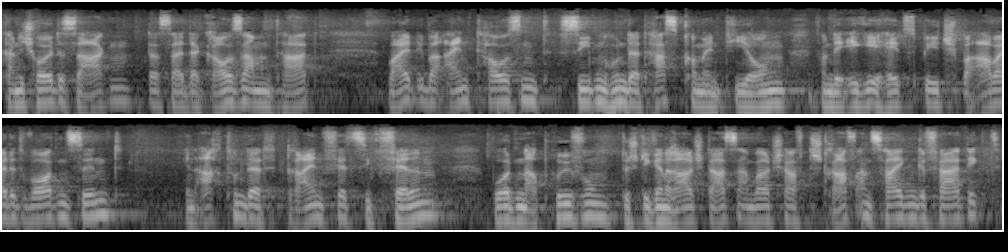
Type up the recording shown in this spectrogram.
kann ich heute sagen, dass seit der grausamen Tat weit über 1700 Hasskommentierungen von der EG Hate Speech bearbeitet worden sind. In 843 Fällen wurden nach Prüfung durch die Generalstaatsanwaltschaft Strafanzeigen gefertigt.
